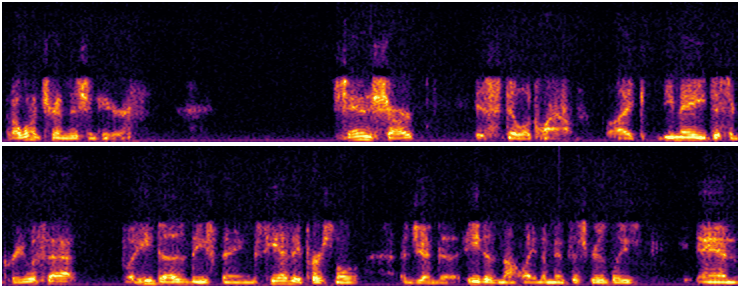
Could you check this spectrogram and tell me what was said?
But I want to transition here. Shannon Sharpe is still a clown. Like, you may disagree with that, but he does these things. He has a personal agenda. He does not like the Memphis Grizzlies. And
